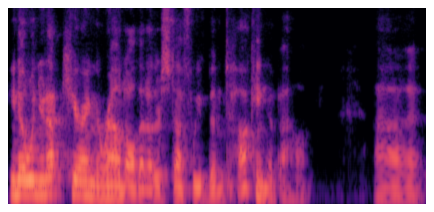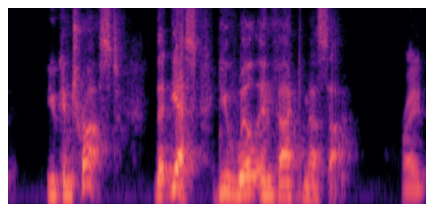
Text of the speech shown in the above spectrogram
You know, when you're not carrying around all that other stuff we've been talking about, uh, you can trust that yes, you will in fact mess up, right?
